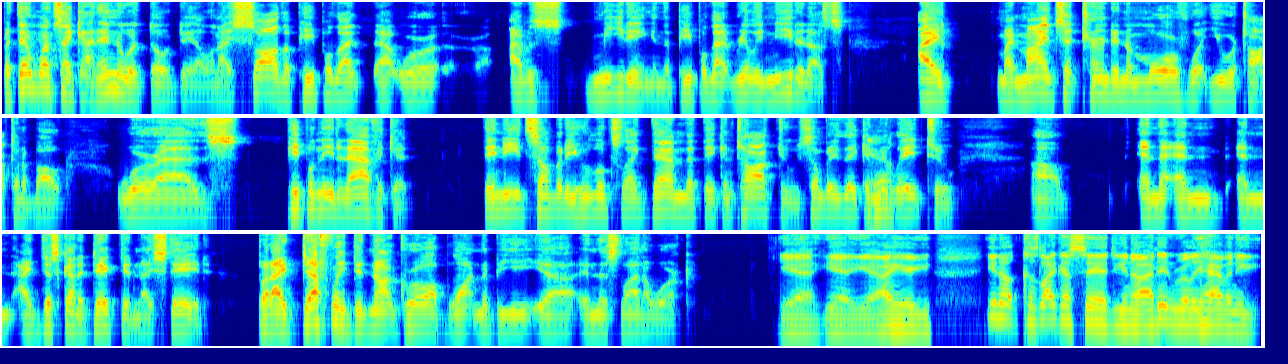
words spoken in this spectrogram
But then once I got into it though, Dale, and I saw the people that that were I was meeting and the people that really needed us, I my mindset turned into more of what you were talking about. Whereas people need an advocate they need somebody who looks like them that they can talk to, somebody they can yeah. relate to. Um, and and and I just got addicted and I stayed. But I definitely did not grow up wanting to be uh, in this line of work. Yeah, yeah, yeah. I hear you. You know, because like I said, you know, I didn't really have any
